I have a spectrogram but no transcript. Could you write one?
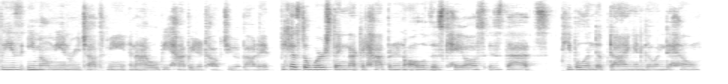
Please email me and reach out to me, and I will be happy to talk to you about it. Because the worst thing that could happen in all of this chaos is that people end up dying and going to hell.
